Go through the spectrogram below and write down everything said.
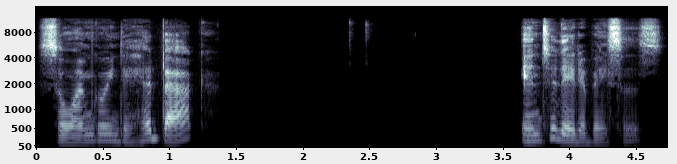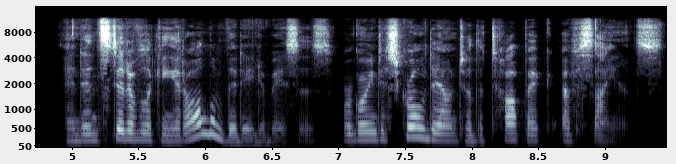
So I'm going to head back into databases, and instead of looking at all of the databases, we're going to scroll down to the topic of science.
